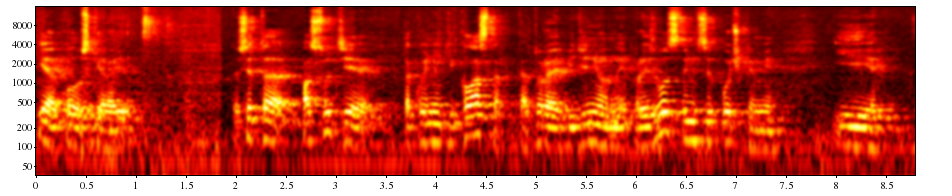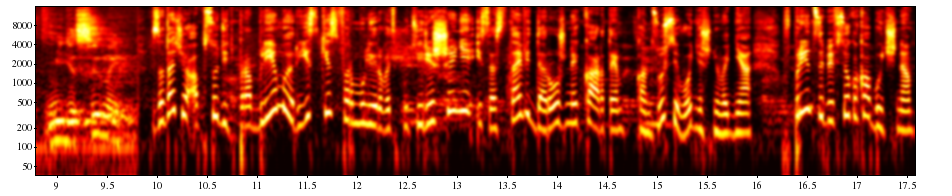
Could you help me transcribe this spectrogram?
и Акуловский район. То есть это, по сути, такой некий кластер, который объединенный производственными цепочками и медициной. Задача обсудить проблемы, риски, сформулировать пути решения и составить дорожные карты к концу сегодняшнего дня. В принципе, все как обычно.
